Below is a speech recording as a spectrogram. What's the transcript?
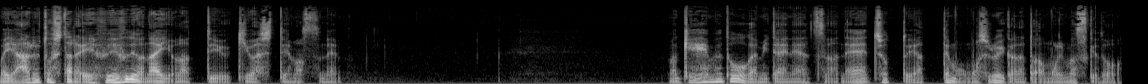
まあ、やるとしたら FF ではないよなっていう気はしてますね。まあ、ゲーム動画みたいなやつはね、ちょっとやっても面白いかなとは思いますけど、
